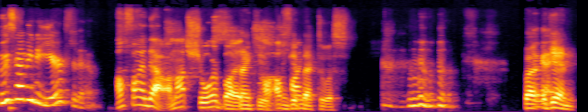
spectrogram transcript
Who's having a year for them? I'll find out. I'm not sure, but Thank you. I'll, I'll get find back to us. But Okay. again,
